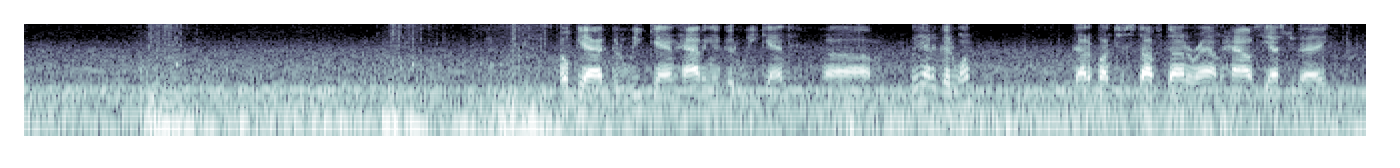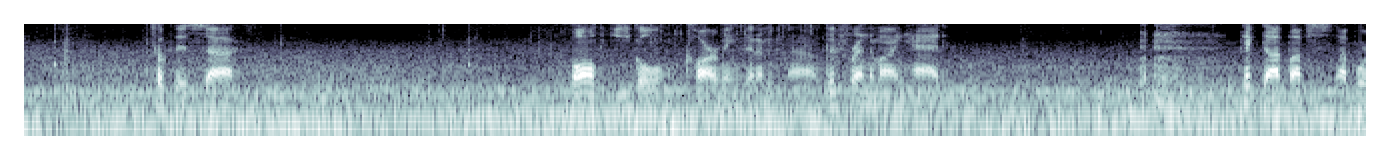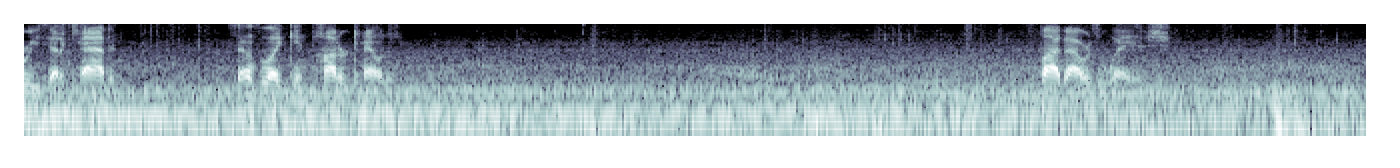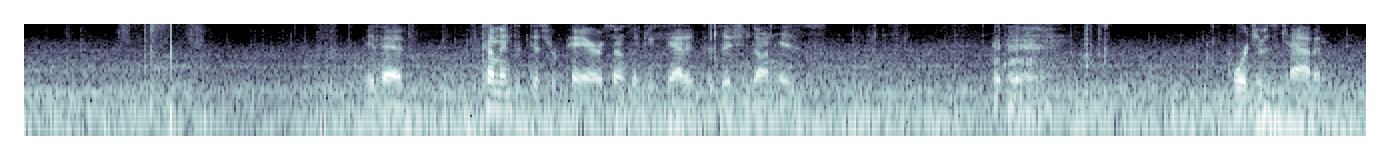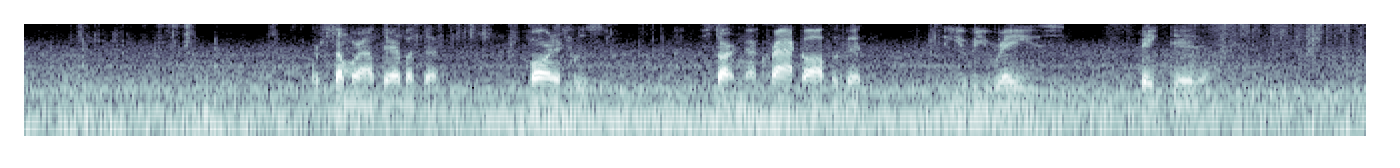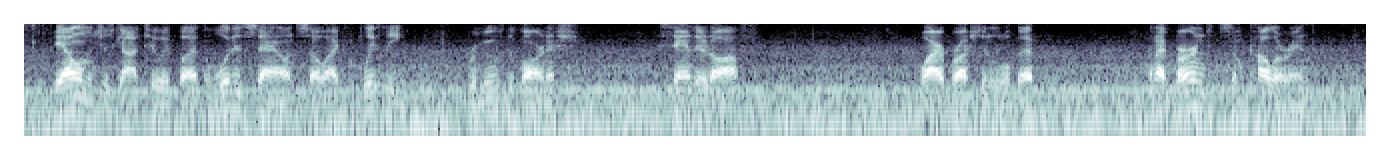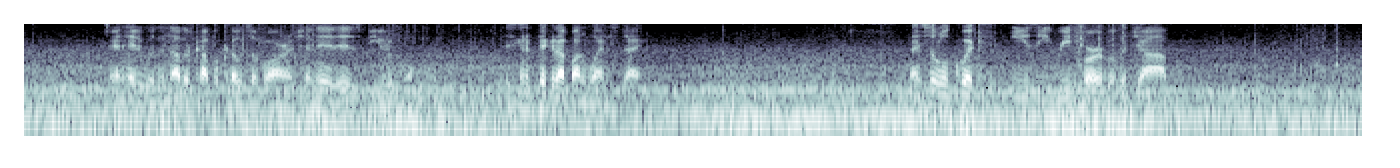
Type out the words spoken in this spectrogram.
Hope you had a good weekend. Having a good weekend. Um, we had a good one. Got a bunch of stuff done around the house yesterday. Took this uh, bald eagle carving that a uh, good friend of mine had picked up up up where he's got a cabin. Sounds like in Potter County. Five hours away ish. It had come into disrepair. Sounds like he had it positioned on his porch of his cabin or somewhere out there, but the varnish was starting to crack off of it. The UV rays baked it, and the elements just got to it. But the wood is sound, so I completely removed the varnish, sanded it off, wire brushed it a little bit and I burned some color in and hit it with another couple coats of varnish, and it is beautiful. He's going to pick it up on Wednesday. Nice little quick, easy refurb of a job.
